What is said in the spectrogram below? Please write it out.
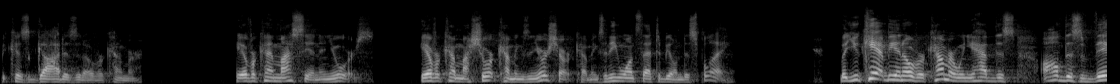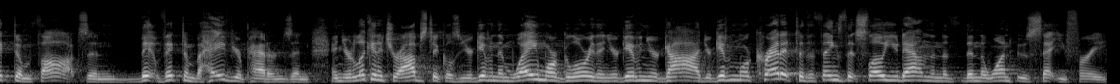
Because God is an overcomer. He overcame my sin and yours. He overcame my shortcomings and your shortcomings, and he wants that to be on display. But you can't be an overcomer when you have this, all this victim thoughts and victim behavior patterns, and, and you're looking at your obstacles and you're giving them way more glory than you're giving your God. You're giving more credit to the things that slow you down than the, than the one who's set you free.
